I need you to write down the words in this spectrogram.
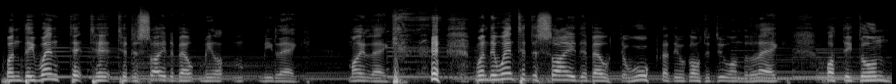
When they went to, to, to decide about me, me leg, my leg, when they went to decide about the work that they were going to do on the leg, what they done,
